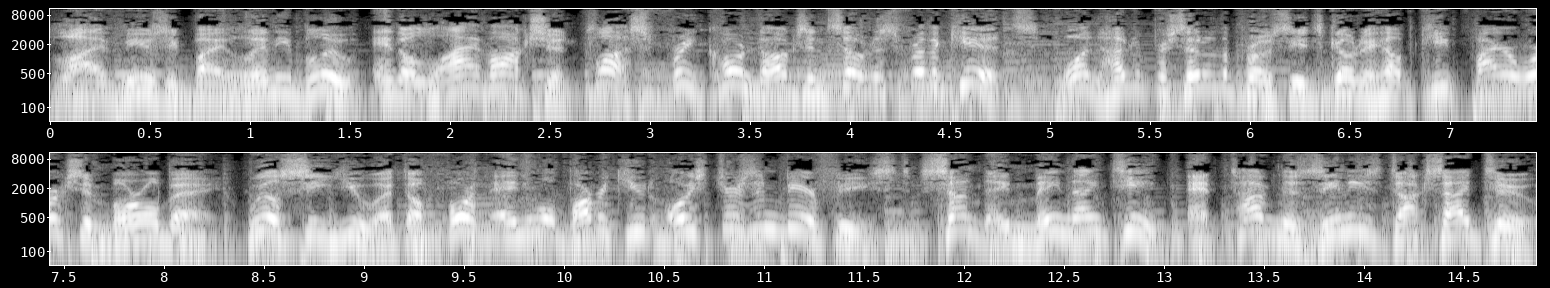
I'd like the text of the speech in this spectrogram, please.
live music by Lenny Blue, and a live auction. Plus, free corn dogs and sodas for the kids. 100% of the proceeds go to help keep fireworks in Morro Bay. We'll see you at the fourth annual Barbecued Oysters and Beer Feast, Sunday, May 19th at Tognazzini's Dockside 2.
